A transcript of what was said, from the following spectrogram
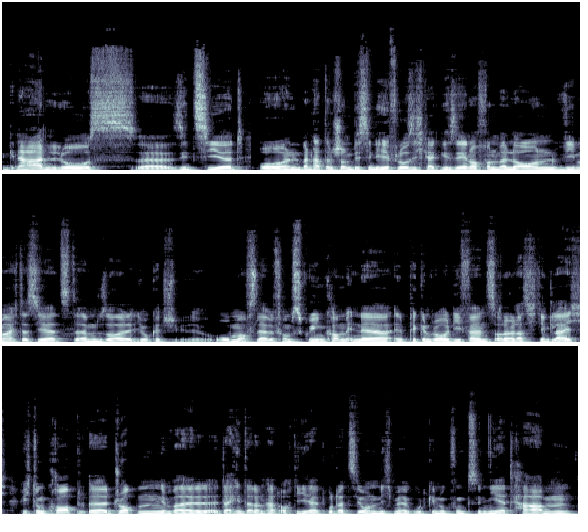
gnadenlos äh, seziert und man hat dann schon ein bisschen die Hilflosigkeit gesehen, auch von Malone. Wie mache ich das jetzt? Ähm, soll Jokic oben aufs Level vom Screen kommen in der, in Pick-and-Roll-Defense oder lasse ich den gleich Richtung Korb äh, droppen, weil dahinter dann halt auch die Help-Rotationen nicht mehr gut genug funktioniert haben.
